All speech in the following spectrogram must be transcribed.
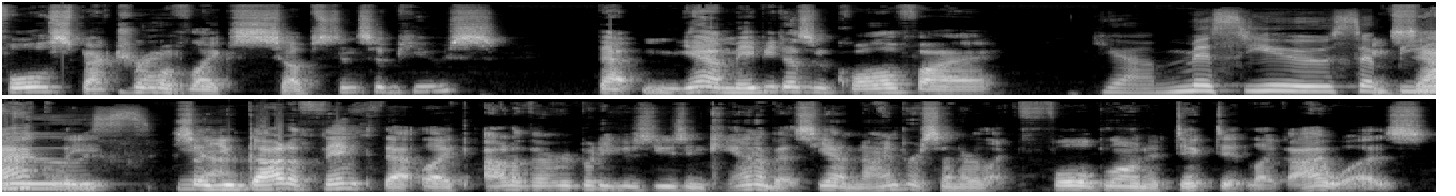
full spectrum right. of like substance abuse that yeah maybe doesn't qualify yeah misuse abuse exactly so yeah. you got to think that like out of everybody who's using cannabis yeah 9% are like full blown addicted like i was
